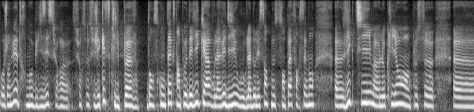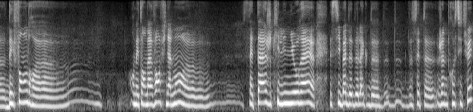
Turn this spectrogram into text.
aujourd'hui être mobilisés sur, euh, sur ce sujet? Qu'est-ce qu'ils peuvent, dans ce contexte un peu délicat, vous l'avez dit, où l'adolescente ne se sent pas forcément euh, victime, le client peut se défendre en mettant en avant finalement cet âge qu'il ignorait si bas de, de, de, de, cette jeune prostituée?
